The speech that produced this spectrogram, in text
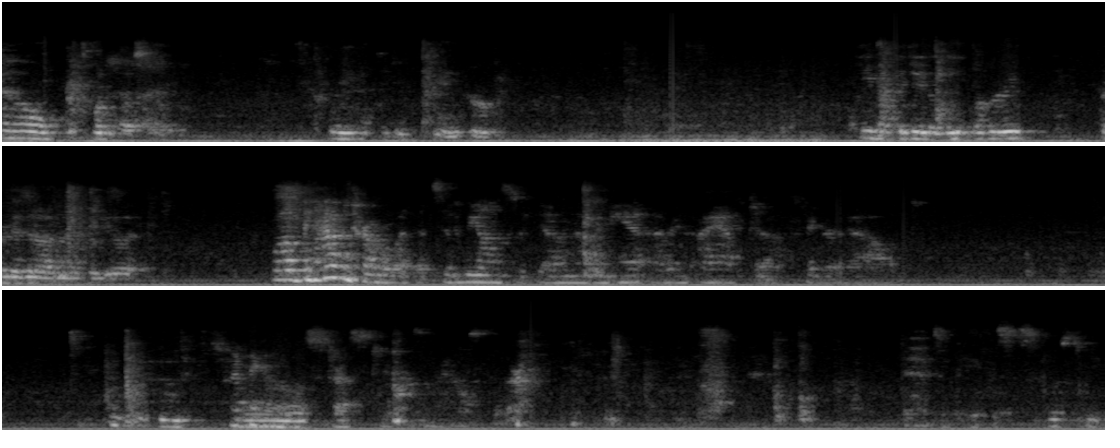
Oh, it's one of those. Where you have to do hand hump. You have to do the loop behind, or does it automatically do it? Well, I've been having trouble with it, so to be honest with you, I'm not, I can't, I mean, I have to figure it out. I think I'm a little stressed too, because of my house there. That's okay, this is supposed to be.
